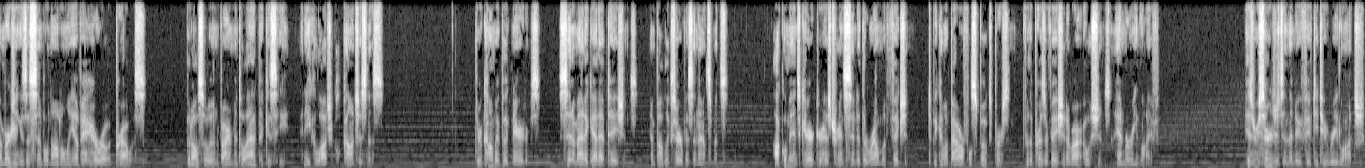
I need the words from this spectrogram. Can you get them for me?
emerging as a symbol not only of heroic prowess, but also of environmental advocacy and ecological consciousness. Through comic book narratives, cinematic adaptations, and public service announcements, Aquaman's character has transcended the realm of fiction to become a powerful spokesperson for the preservation of our oceans and marine life. His resurgence in the New 52 relaunch,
